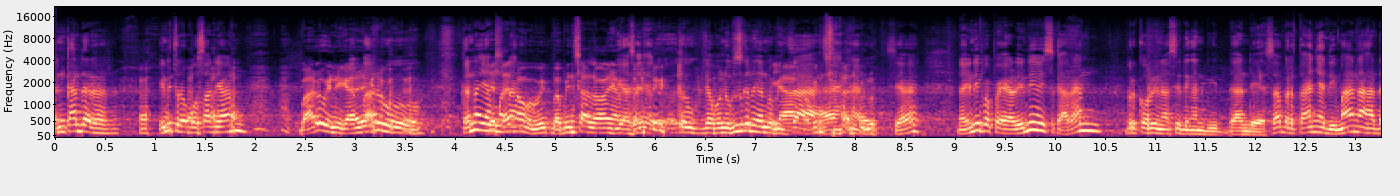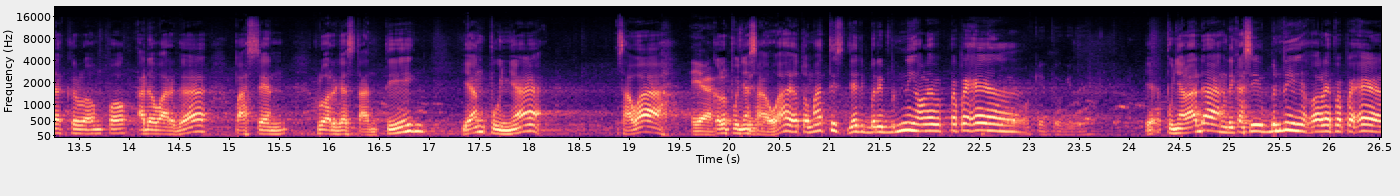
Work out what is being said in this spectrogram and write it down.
dan kader. Ini terobosan yang Baru ini yang kayaknya. baru. Karena yang Biasanya menarik sama Babi- Babinsa soalnya. biasanya zaman khusus kan dengan Babinsa. Ya, Babinsa dulu. ya. Nah, ini PPL ini sekarang berkoordinasi dengan bidan desa bertanya di mana ada kelompok, ada warga pasien keluarga stunting yang punya sawah. Iya, Kalau punya sawah ya otomatis dia diberi benih oleh PPL. Oh, gitu, gitu. Ya, punya ladang dikasih benih oleh PPL,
